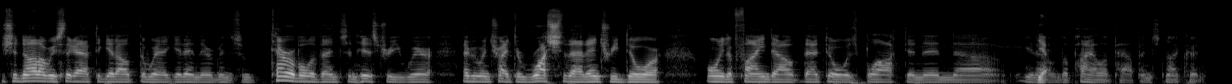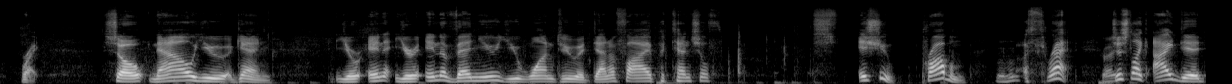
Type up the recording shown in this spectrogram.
You should not always think I have to get out the way I get in. There have been some terrible events in history where everyone tried to rush to that entry door, only to find out that door was blocked, and then uh, you know Yep. the pileup happens. Not good. Right. So now you again, you're in you're in a venue. You want to identify potential th- issue, problem, a threat. Mm-hmm. Right. Just like I did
